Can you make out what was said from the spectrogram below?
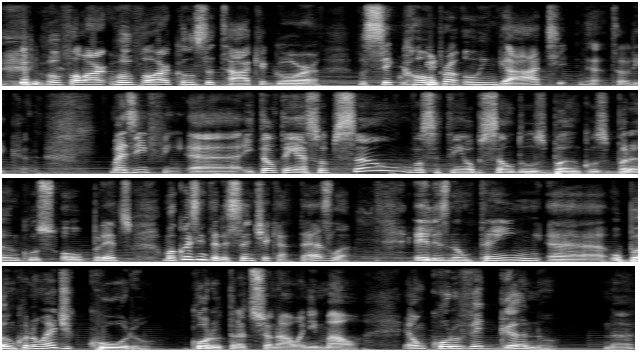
vou falar, vou falar com sotaque agora. Você compra um engate. Não, tô brincando. Mas enfim, é, então tem essa opção, você tem a opção dos bancos brancos ou pretos. Uma coisa interessante é que a Tesla, eles não têm. É, o banco não é de couro, couro tradicional, animal. É um couro vegano, né?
